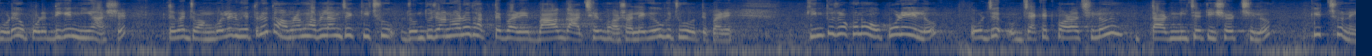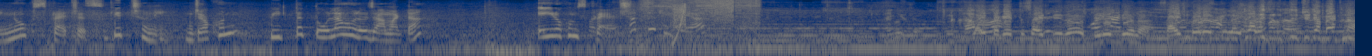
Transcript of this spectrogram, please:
ধরে ওপরের দিকে নিয়ে আসে। তো এবার জঙ্গলের ভেতরে তো আমরা ভাবলাম যে কিছু জন্তু জানোয়ারও থাকতে পারে বা গাছের ঘষা লেগেও কিছু হতে পারে। কিন্তু যখন ও ওপরে এলো, ওর যে জ্যাকেট পরা ছিল, তার নিচে টি শার্ট ছিল, কিচ্ছু নেই নো স্ক্র্যাচেস কিচ্ছু নেই। যখন পিঠটা তোলা হলো জামাটা এই রকম স্ক্র্যাচ লাইটটাকে একটু সাইড দিয়ে দাও ডিরেক্ট দিও না সাইড করে একটু লাইট अभी तू चुपचाप बैठना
